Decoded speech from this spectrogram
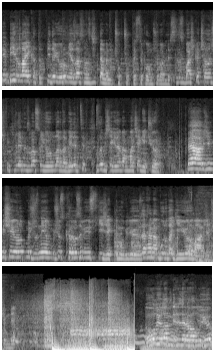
Ve bir like atıp bir de yorum yazarsanız cidden bana çok çok destek olmuş olabilirsiniz. Başka challenge fikirleriniz varsa yorumlarda belirtin. Hızlı bir şekilde ben maça geçiyorum. Ve abicim bir şey unutmuşuz. Ne unutmuşuz? Kırmızı bir üst giyecektim bu videoya özel. Hemen bunu da giyiyorum abicim şimdi. Ne oluyor lan birileri havlıyor?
